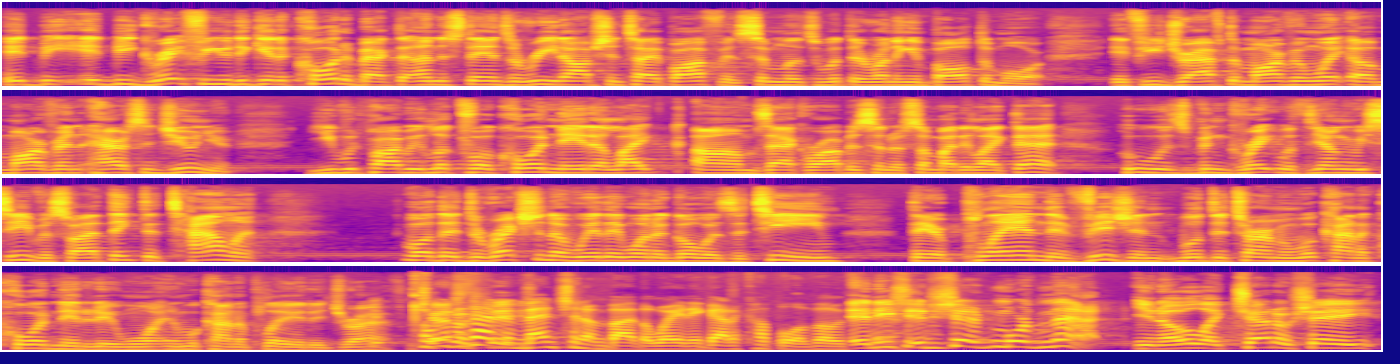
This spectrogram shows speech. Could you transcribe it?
It'd be it'd be great for you to get a quarterback that understands a read option type offense, similar to what they're running in Baltimore. If you draft a Marvin uh, Marvin Harrison Jr., you would probably look for a coordinator like um, Zac Robinson or somebody like that who has been great with young receivers. So I think the talent, well, the direction of where they want to go as a team, their plan, their vision will determine what kind of coordinator they want and what kind of player they draft. Yeah. just had to mention him, by the way, and he got a couple of votes. And there. he should have more than that. You know, like Chad O'Shea,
